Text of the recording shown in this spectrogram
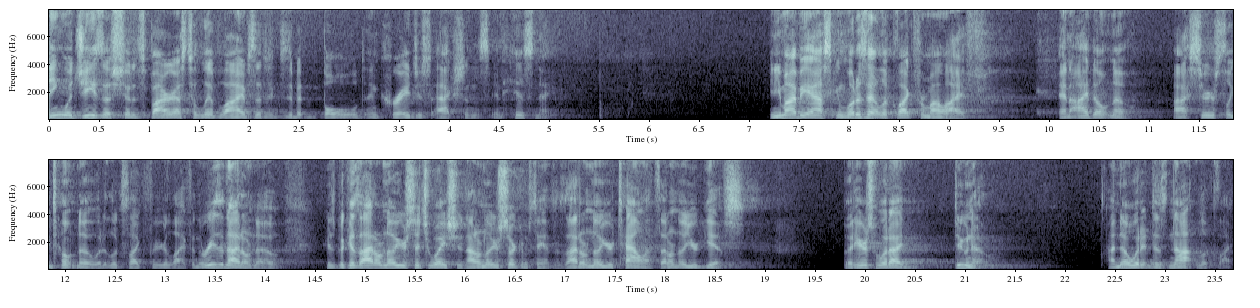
Being with Jesus should inspire us to live lives that exhibit bold and courageous actions in His name. And you might be asking, what does that look like for my life? And I don't know. I seriously don't know what it looks like for your life. And the reason I don't know is because I don't know your situation. I don't know your circumstances. I don't know your talents. I don't know your gifts. But here's what I do know I know what it does not look like.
